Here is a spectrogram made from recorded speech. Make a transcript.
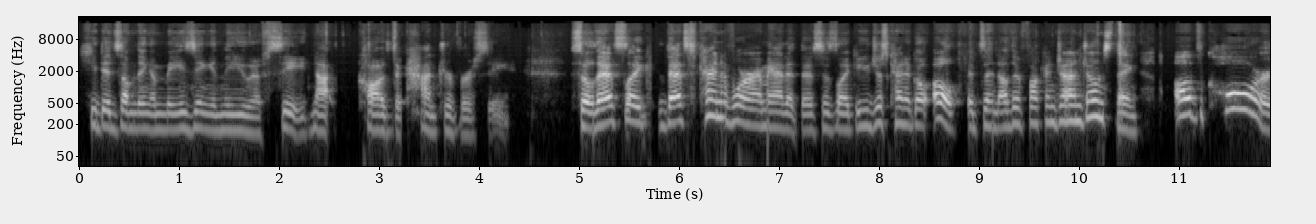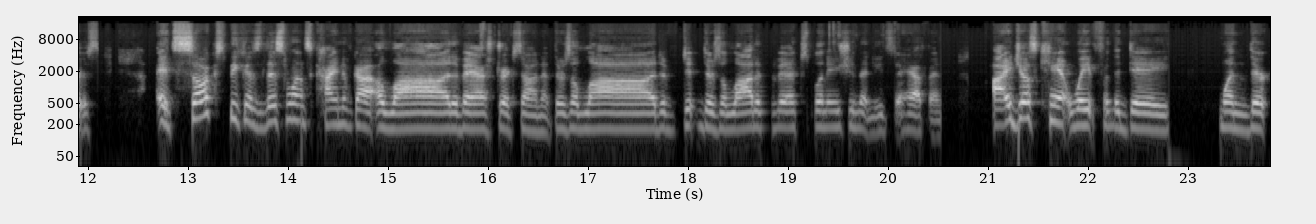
he did something amazing in the UFC not caused a controversy So that's like that's kind of where I'm at at this is like you just kind of go, "Oh, it's another fucking Jon Jones thing." Of course. It sucks because this one's kind of got a lot of asterisks on it. There's a lot of there's a lot of explanation that needs to happen. I just can't wait for the day when there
